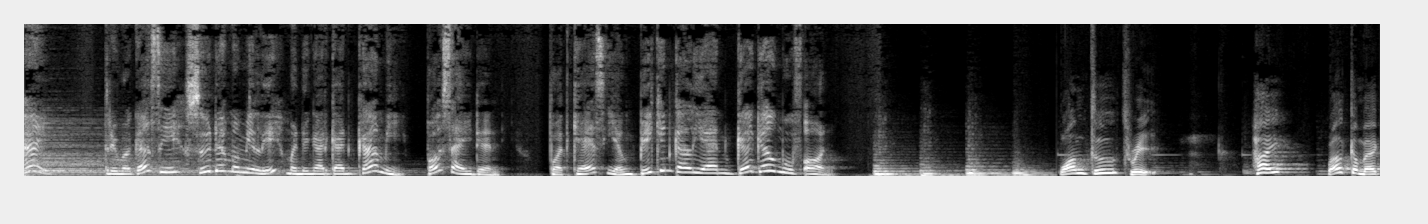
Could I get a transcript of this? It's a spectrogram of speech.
Hai, terima kasih sudah memilih mendengarkan kami, Poseidon, podcast yang bikin kalian gagal move on. One, two, three. Hai, welcome back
